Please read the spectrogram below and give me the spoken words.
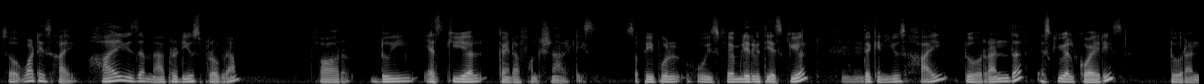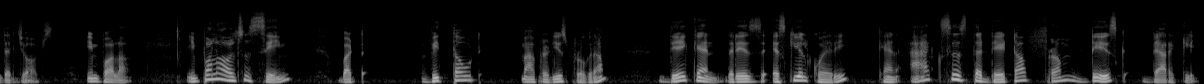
So, what is Hive? Hive is a MapReduce program for doing SQL kind of functionalities. So, people who is familiar with SQL, mm-hmm. they can use Hive to run the SQL queries to run their jobs. Impala, Impala also same, but without MapReduce program, they can there is SQL query can access the data from disk directly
